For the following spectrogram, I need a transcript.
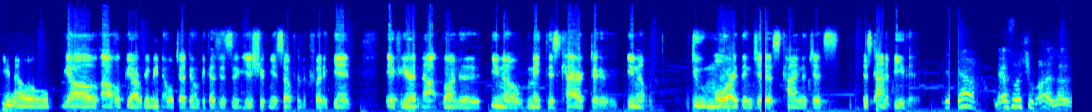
you know y'all. I hope y'all really know what y'all doing because this is you're shooting yourself in the foot again if you're not going to you know make this character you know do more than just kind of just just kind of be there. Yeah, that's what she was. Uh,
